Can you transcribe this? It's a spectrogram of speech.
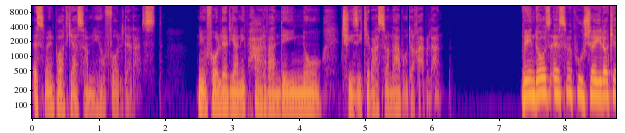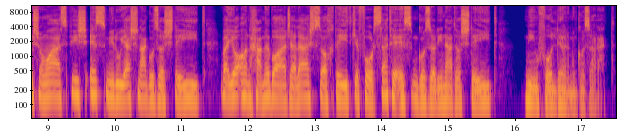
اسم این پادکست هم New Folder است New Folder یعنی پرونده ای نو چیزی که بسا نبوده قبلا ویندوز اسم پوشه ای را که شما از پیش اسمی رویش نگذاشته اید و یا آن همه با عجله‌اش ساخته اید که فرصت اسم گذاری نداشته اید New Folder می‌گذارد.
